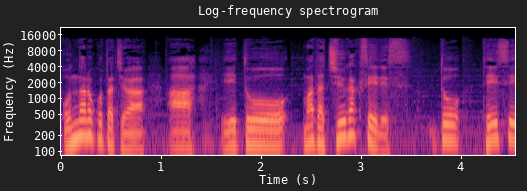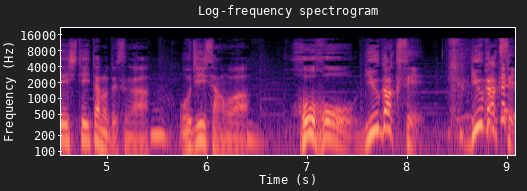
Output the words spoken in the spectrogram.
女の子たちはあえーとまだ中学生ですと訂正していたのですが、うん。おじいさんは、うん。ほうほう留学生留学生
